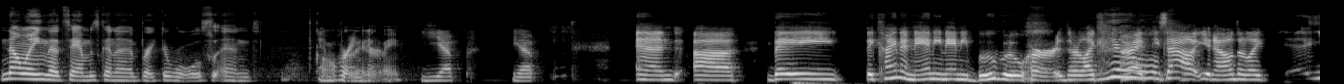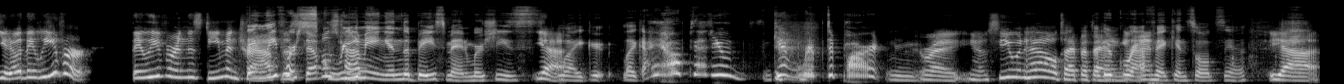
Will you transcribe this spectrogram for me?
knowing that Sam was going to break the rules and call And her bring her. anyway. Yep. Yep. And uh they they kind of nanny nanny boo boo her. They're like, all right, peace out. You know, they're like, you know, they leave her. They leave her in this demon trap. they leave her devil's trap. screaming in the basement where she's Yeah. like, like I hope that you get ripped apart. And Right. You know, see you in hell type of thing. other And- graphic insults. Yeah. yeah.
